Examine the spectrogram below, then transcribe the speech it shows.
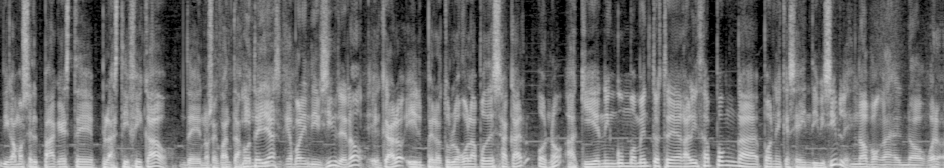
digamos el pack este plastificado de no sé cuántas botellas Que pone indivisible, ¿no? Eh, claro, y, pero tú luego la puedes sacar o no. Aquí en ningún momento Estrella de Galiza ponga, pone que sea indivisible. No ponga. No, bueno.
